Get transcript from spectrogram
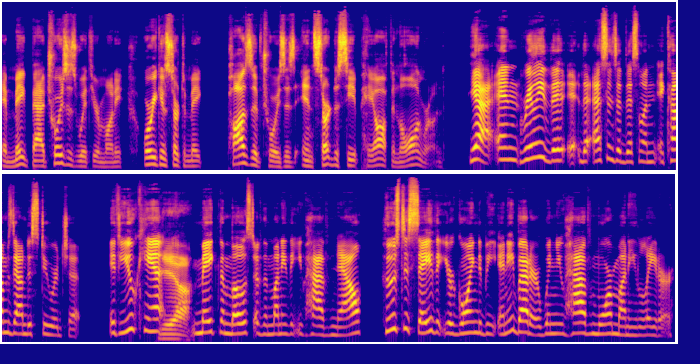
and make bad choices with your money, or you can start to make positive choices and start to see it pay off in the long run. Yeah, and really the the essence of this one it comes down to stewardship. If you can't yeah. make the most of the money that you have now, who's to say that you're going to be any better when you have more money later?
